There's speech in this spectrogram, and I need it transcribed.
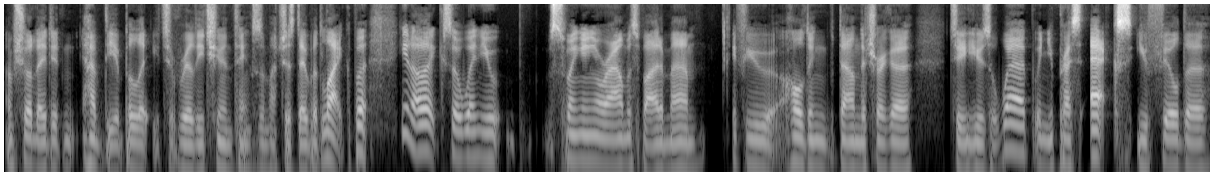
I'm sure they didn't have the ability to really tune things as much as they would like. But you know, like so when you swinging around with Spider Man, if you're holding down the trigger to use a web, when you press X, you feel the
